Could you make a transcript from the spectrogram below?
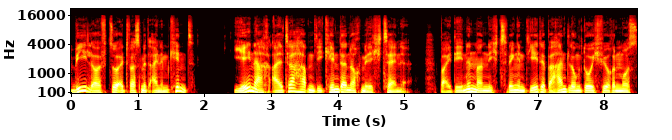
Wie läuft so etwas mit einem Kind? Je nach Alter haben die Kinder noch Milchzähne, bei denen man nicht zwingend jede Behandlung durchführen muss,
